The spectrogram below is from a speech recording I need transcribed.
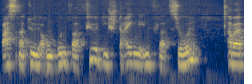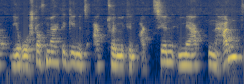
was natürlich auch ein Grund war für die steigende Inflation. Aber die Rohstoffmärkte gehen jetzt aktuell mit den Aktienmärkten Hand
